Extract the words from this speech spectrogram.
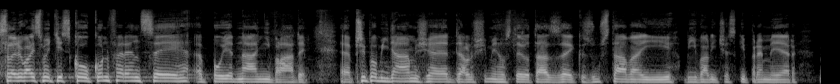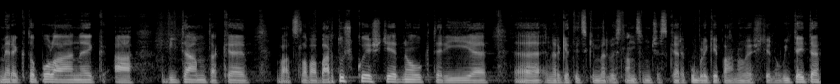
Sledovali jsme tiskovou konferenci po jednání vlády. Připomínám, že dalšími hosty otázek zůstávají bývalý český premiér Mirek Topolánek a vítám také Václava Bartušku ještě jednou, který je eh, energetickým velvyslancem České republiky. Pánové, ještě jednou vítejte.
